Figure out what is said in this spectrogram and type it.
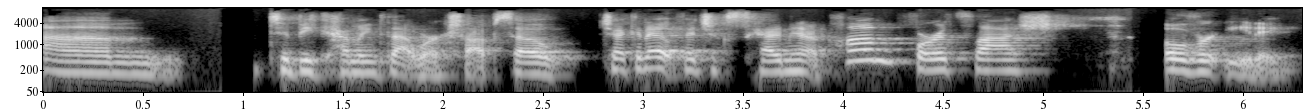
Um, to be coming to that workshop. So check it out, fitchicksacademy.com forward slash overeating.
